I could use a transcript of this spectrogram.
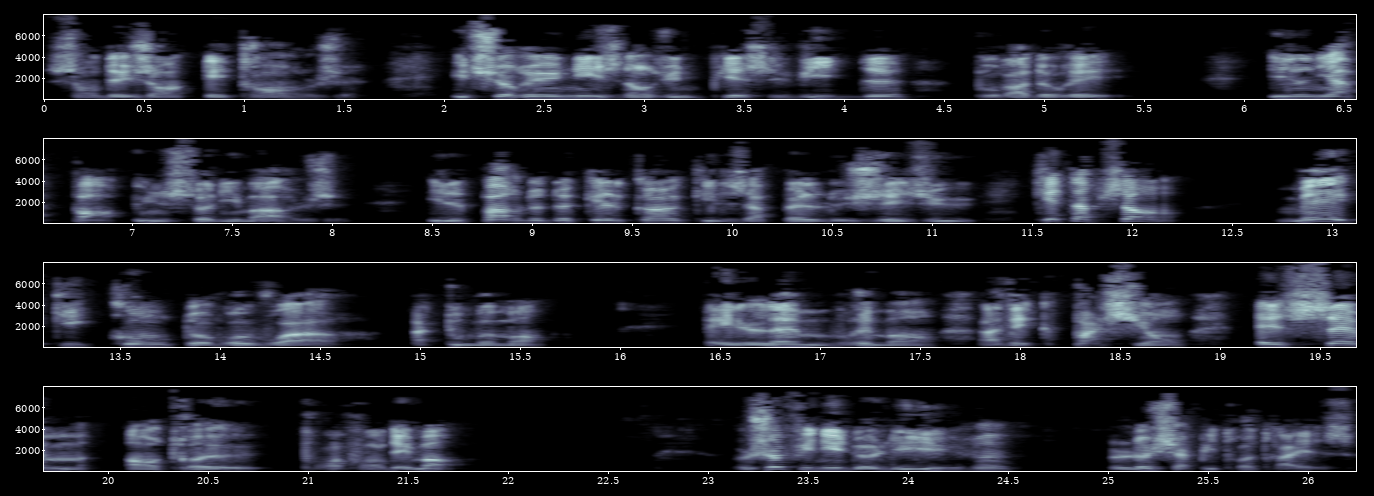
sont des gens étranges. Ils se réunissent dans une pièce vide pour adorer. Il n'y a pas une seule image. Ils parlent de quelqu'un qu'ils appellent Jésus qui est absent, mais qui compte revoir à tout moment. Et ils l'aiment vraiment avec passion et s'aiment entre eux profondément. Je finis de lire le chapitre 13.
